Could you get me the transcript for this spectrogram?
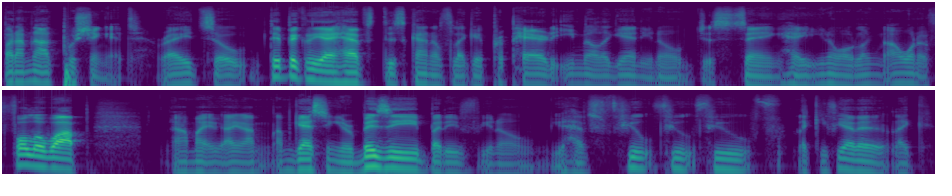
but I'm not pushing it, right? So typically I have this kind of like a prepared email again, you know, just saying, hey, you know, I want to follow up. Um, I, I, I'm, I'm guessing you're busy, but if you know you have few, few, few, like if you have a like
